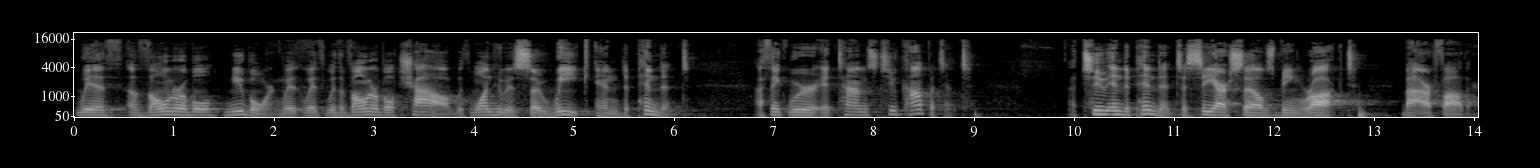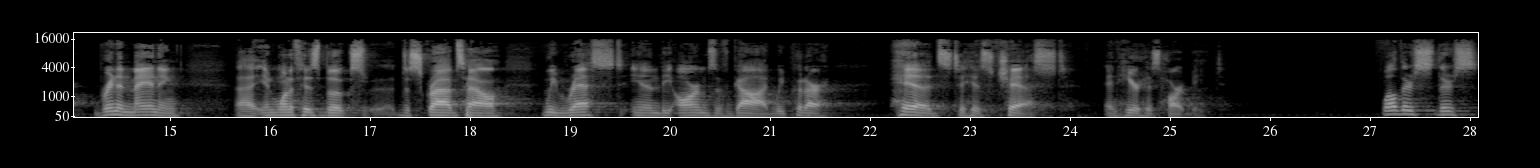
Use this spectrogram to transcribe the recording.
with a vulnerable newborn, with, with, with a vulnerable child, with one who is so weak and dependent. I think we're at times too competent, uh, too independent to see ourselves being rocked by our Father. Brennan Manning, uh, in one of his books, uh, describes how we rest in the arms of God. We put our heads to his chest and hear his heartbeat. Well, there's, there's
